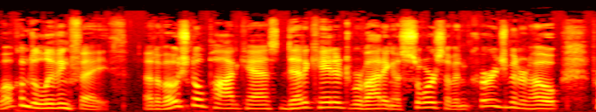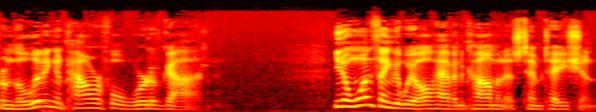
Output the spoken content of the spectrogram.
Welcome to Living Faith, a devotional podcast dedicated to providing a source of encouragement and hope from the living and powerful Word of God. You know, one thing that we all have in common is temptation.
